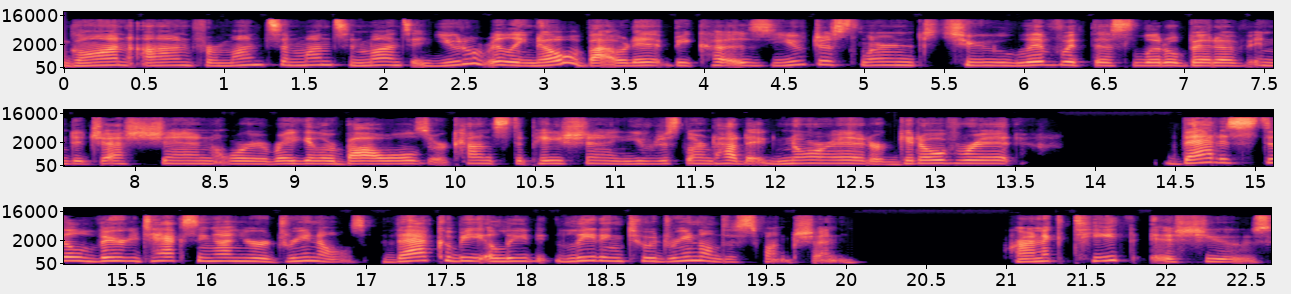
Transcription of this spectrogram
gone on for months and months and months, and you don't really know about it because you've just learned to live with this little bit of indigestion or irregular bowels or constipation, and you've just learned how to ignore it or get over it. That is still very taxing on your adrenals. That could be lead, leading to adrenal dysfunction, chronic teeth issues,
